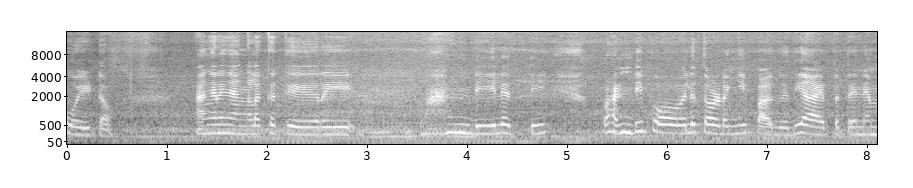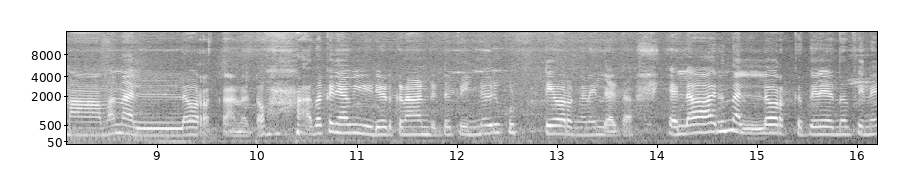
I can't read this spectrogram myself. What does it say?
പോയിട്ടോ അങ്ങനെ ഞങ്ങളൊക്കെ കയറി വണ്ടിയിലെത്തി. വണ്ടി പോവൽ തുടങ്ങി പകുതി ആയപ്പോൾ തന്നെ മാമ നല്ല ഉറക്കാണ് കേട്ടോ അതൊക്കെ ഞാൻ വീഡിയോ എടുക്കണ കണ്ടിട്ട് പിന്നെ ഒരു കുട്ടി ഉറങ്ങണില്ല കേട്ടോ എല്ലാവരും നല്ല ഉറക്കത്തിലായിരുന്നു. പിന്നെ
